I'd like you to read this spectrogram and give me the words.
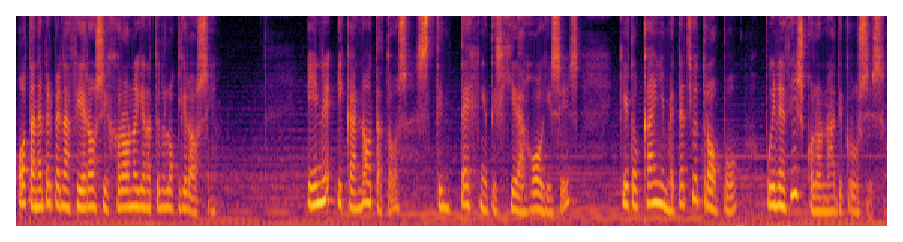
όταν έπρεπε να αφιερώσει χρόνο για να την ολοκληρώσει. Είναι ικανότατος στην τέχνη της χειραγώγησης και το κάνει με τέτοιο τρόπο που είναι δύσκολο να αντικρούσεις.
